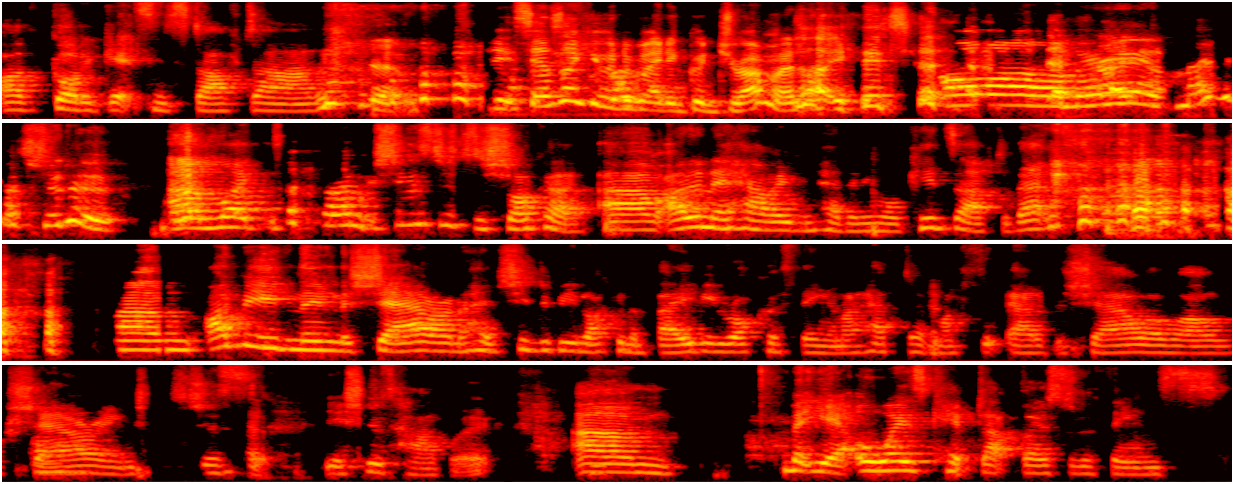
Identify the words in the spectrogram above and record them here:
I've got to get some stuff done. Yeah. It sounds like you would have made a good drummer. Like, oh man, maybe I should have. Um, like she was just a shocker. Um, I don't know how I even had any more kids after that. um, I'd be even in the shower and I had she'd be like in a baby rocker thing, and I'd have to have my foot out of the shower while oh. showering. It's just yeah, she was hard work. Um, but yeah, always kept up those sort of things.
